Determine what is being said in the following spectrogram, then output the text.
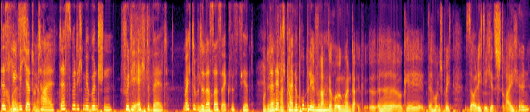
das liebe ich ja ja. total. Das würde ich mir wünschen für die echte Welt. Möchte bitte, Ja. dass das existiert. Und Dann hätte ich keine auch, Probleme Er fragt mehr. auch irgendwann, da, äh, okay, der Hund spricht, soll ich dich jetzt streicheln?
